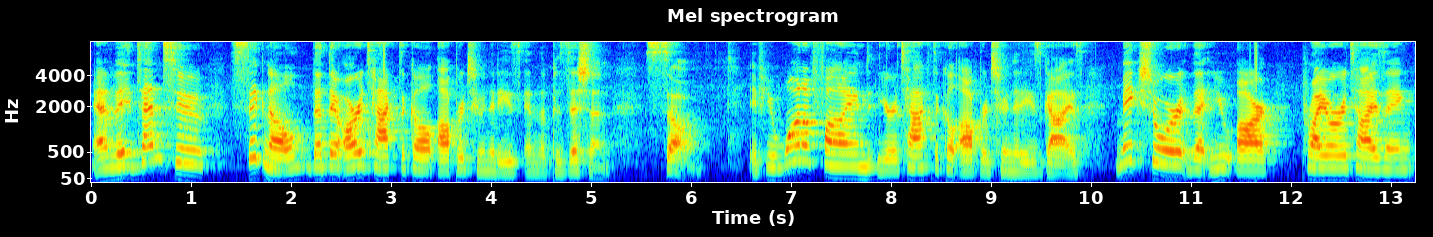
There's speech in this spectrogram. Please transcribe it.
And they tend to signal that there are tactical opportunities in the position. So if you want to find your tactical opportunities, guys, make sure that you are prioritizing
